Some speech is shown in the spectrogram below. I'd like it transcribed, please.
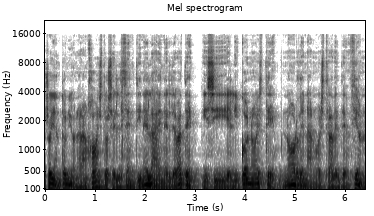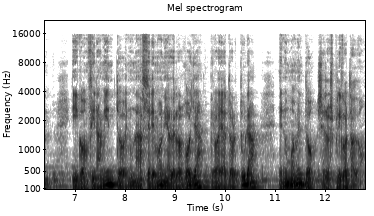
Soy Antonio Naranjo, esto es el Centinela en el debate, y si el icono este no ordena nuestra detención y confinamiento en una ceremonia de los Goya, que vaya tortura, en un momento se lo explico todo.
